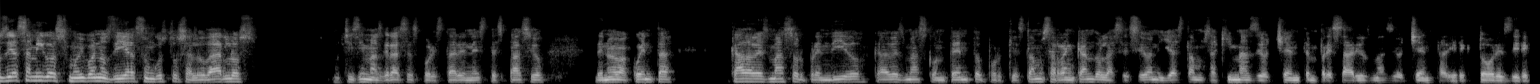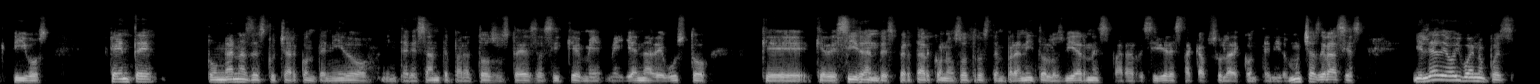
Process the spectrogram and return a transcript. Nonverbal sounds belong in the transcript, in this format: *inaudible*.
Buenos días amigos, muy buenos días, un gusto saludarlos. Muchísimas gracias por estar en este espacio de nueva cuenta. Cada vez más sorprendido, cada vez más contento porque estamos arrancando la sesión y ya estamos aquí más de 80 empresarios, más de 80 directores, directivos, gente con ganas de escuchar contenido interesante para todos ustedes, así que me, llena de gusto que, decidan despertar con nosotros tempranito los viernes para recibir esta cápsula de contenido. Muchas gracias. Y el día de hoy, bueno, pues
